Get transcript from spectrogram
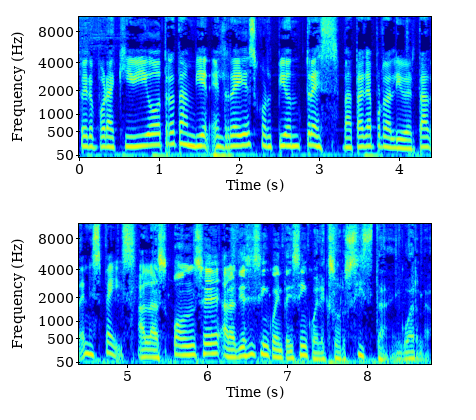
Pero por aquí vi otra también, El Rey Escorpión 3, Batalla por la Libertad en Space. A las 11, a las 10 y 55, El Exorcista en Warner.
